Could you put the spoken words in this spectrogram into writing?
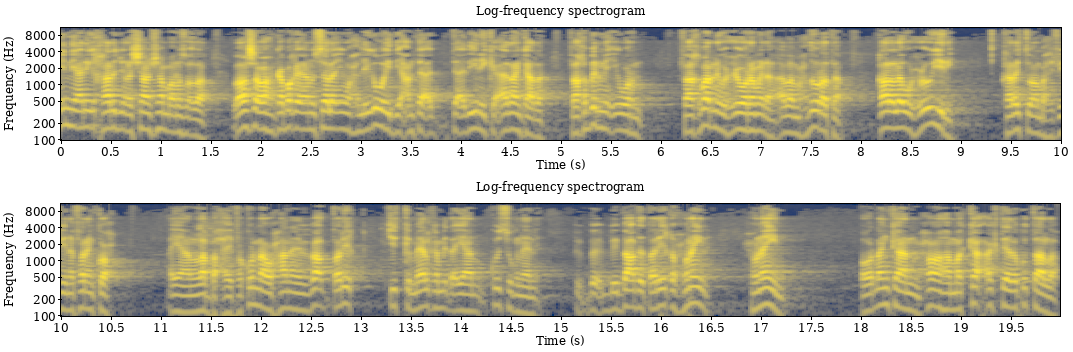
inii aniga khaarijun ila sham sham baan u socdaa waasha waxaan ka baqay an usala in wax liiga weydiye can ta'diinika aadaankaada faahbirnii ii warn faahbarnii wuxuu warramay dhah abaa maxduurata qaala lahu wuxuu u yidhi kharajtu waan baxay fii nafarin koox ayaan la baxay. Fakunaa waxaan bibacdi ariiq jidka meel ka mid ayaan ku sugnaanay. Bibacdi ariiqi xunayn. Xunayn oo dhankan muxuu ahaa maka agteeda ku taalla.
